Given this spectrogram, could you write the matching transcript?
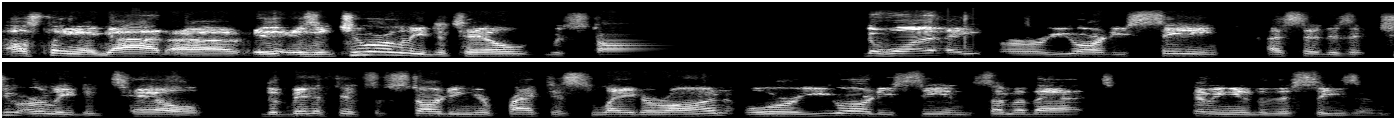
Last thing I got uh, is, is, it too early to tell with start the what, or are you already seeing? I said, is it too early to tell the benefits of starting your practice later on, or are you already seeing some of that coming into this season?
